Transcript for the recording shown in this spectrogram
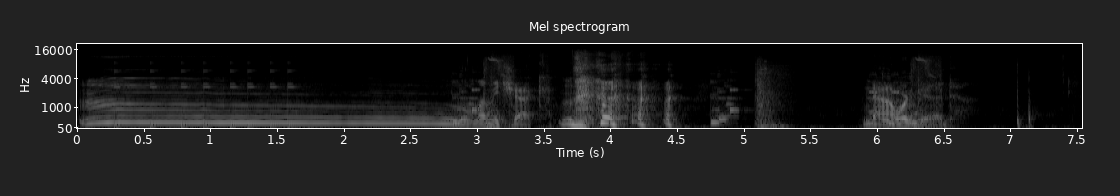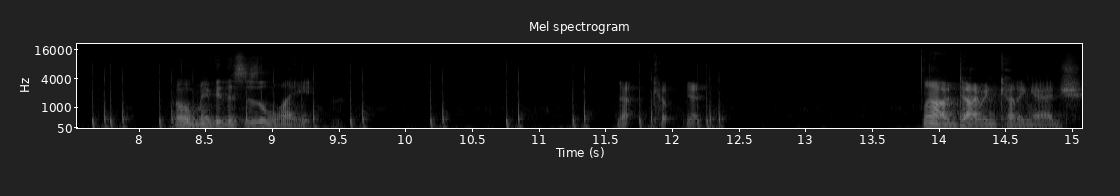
Mm, let me check. nah, we're good. Oh, maybe this is a light. No, yeah. Oh, diamond cutting edge.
